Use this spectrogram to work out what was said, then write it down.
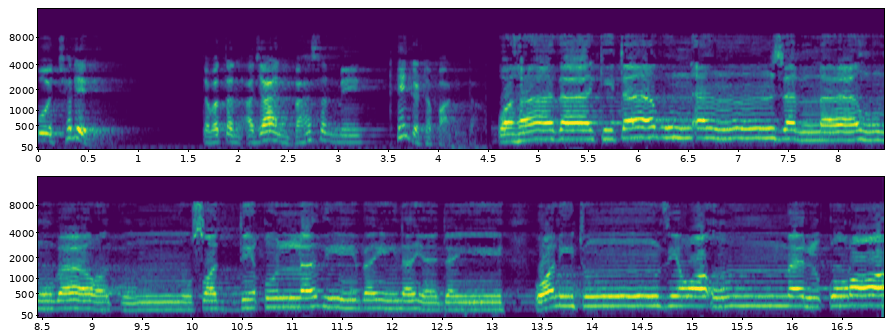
پوءِ ڇڏي ڏي. ته وطن اجاين بهسن ۾ وهذا كتاب أنزلناه مبارك مصدق الذي بين يديه ولتنذر أم القرى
